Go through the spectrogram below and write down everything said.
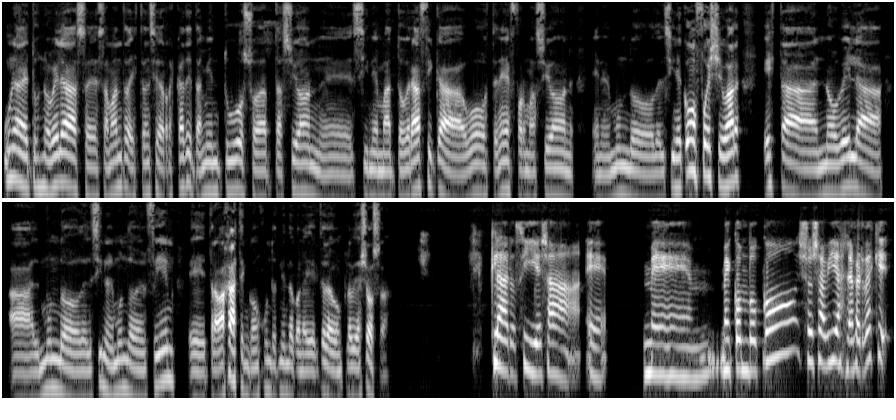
Una de tus novelas, eh, Samantha, Distancia de Rescate, también tuvo su adaptación eh, cinematográfica. Vos tenés formación en el mundo del cine. ¿Cómo fue llevar esta novela al mundo del cine, al mundo del film? Eh, trabajaste en conjunto, entiendo, con la directora, con Claudia Llosa. Claro, sí, ella me, me convocó. Yo ya había, la verdad es que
